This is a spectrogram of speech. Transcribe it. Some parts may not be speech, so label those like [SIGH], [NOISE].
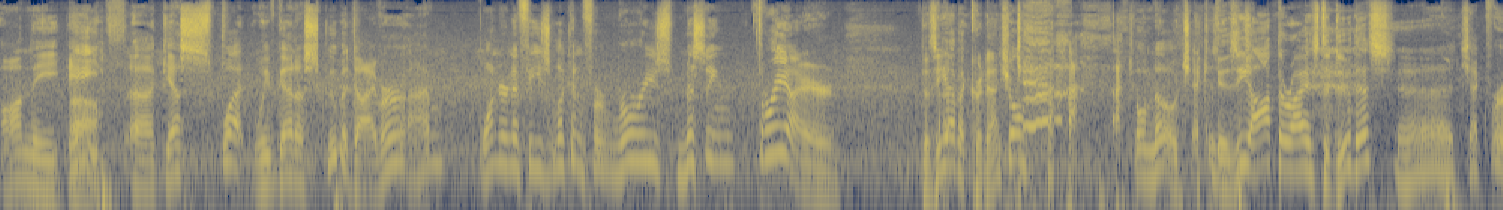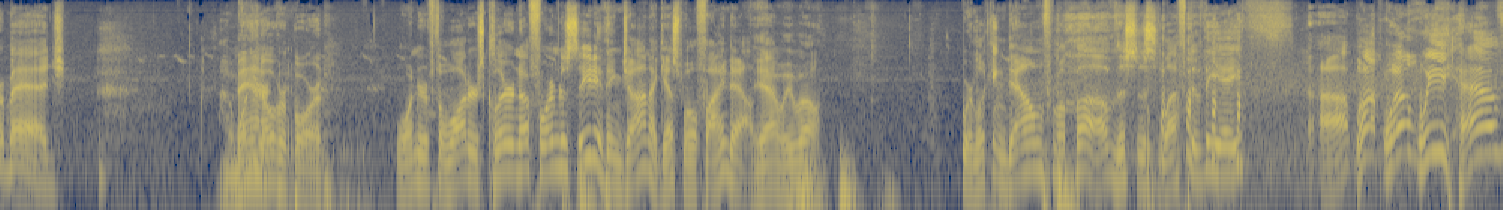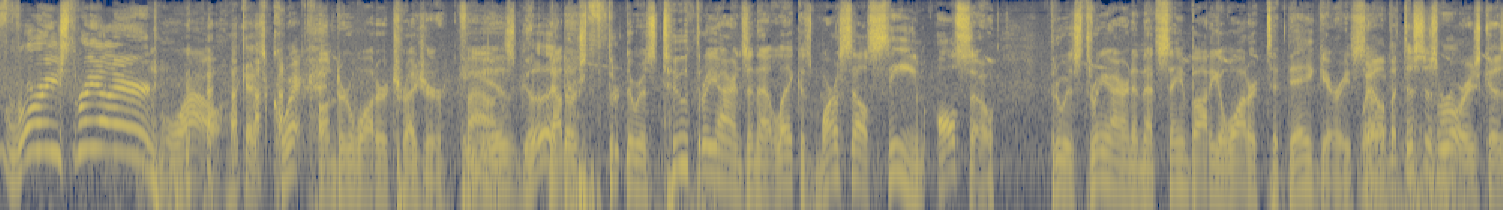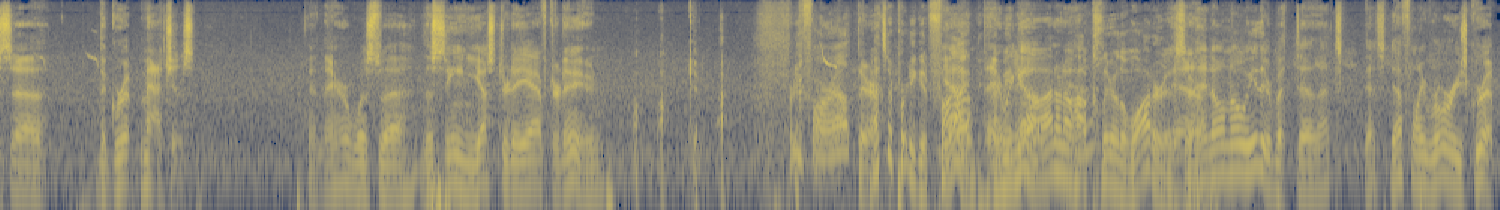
On the 8th, uh, guess what? We've got a scuba diver. I'm wondering if he's looking for Rory's missing three iron. Does he have a credential? [LAUGHS] I don't know. Check his. Is he authorized to do this? Uh, check for a badge. Man wonder- overboard. Wonder if the water's clear enough for him to see anything, John. I guess we'll find out. Yeah, we will. We're looking down from above. This is left of the [LAUGHS] eighth. Uh, well, well, we have Rory's three iron. Wow, that guy's quick. [LAUGHS] Underwater treasure He is good. Now there's th- there was two three irons in that lake because Marcel Siem also threw his three iron in that same body of water today, Gary. So Well, but this is Rory's because uh, the grip matches. And there was uh, the scene yesterday afternoon. Pretty far out there. that's a pretty good find. Yeah, there I mean, we you go. know, I don't know how clear the water is Yeah, I don't know either, but uh, that's that's definitely Rory's grip.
